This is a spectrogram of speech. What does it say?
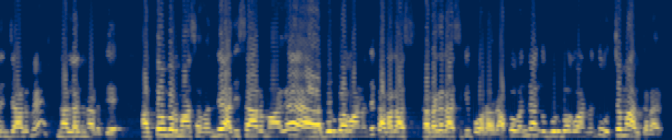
செஞ்சாலுமே நல்லது நடக்கு. அக்டோபர் மாசம் வந்து அதிசாரமாக குரு பகவான் வந்து கடராசி கடகராசிக்கு போறாரு. அப்போ வந்து அங்க குரு பகவான் வந்து உச்சமா இருக்கிறாரு.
